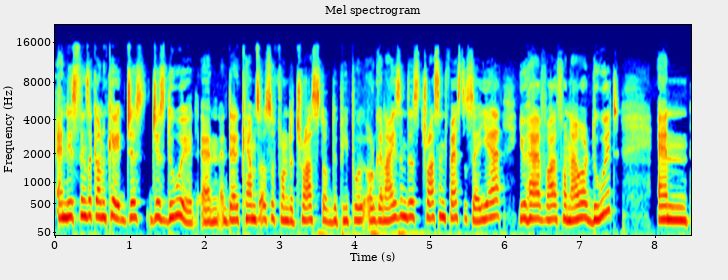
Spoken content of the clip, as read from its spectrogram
and these things like okay just just do it. And, and that comes also from the trust of the people organizing this trust and fest to say yeah you have half an hour do it. And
